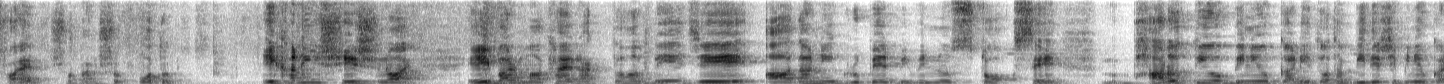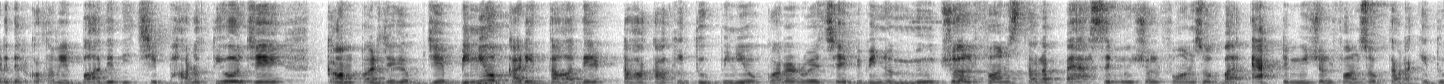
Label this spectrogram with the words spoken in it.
ছয় শতাংশ পতন। এখানেই শেষ নয়। এইবার মাথায় রাখতে হবে যে আদানি গ্রুপের বিভিন্ন স্টকসে ভারতীয় বিনিয়োগকারী তথা বিদেশি বিনিয়োগকারীদের কথা আমি বাদে দিচ্ছি। ভারতীয় যে কোম্পানি যে বিনিয়োগকারী তাদের টাকা কিন্তু বিনিয়োগ করা রয়েছে। বিভিন্ন মিউচুয়াল ফান্ডস তারা প্যাসিভ মিউচুয়াল ফান্ডস হোক বা অ্যাক্টিভ মিউচুয়াল ফান্ডস হোক, তারা কিন্তু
